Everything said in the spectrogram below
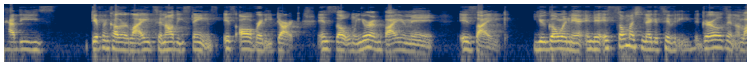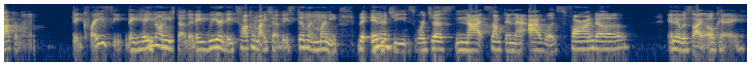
have these different color lights and all these things. It's already dark, and so when your environment is like you're going there, and then it's so much negativity. The girls in the locker room, they crazy. They hating on each other. They weird. They talking about each other. They stealing money. The mm-hmm. energies were just not something that I was fond of. And it was like, okay,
